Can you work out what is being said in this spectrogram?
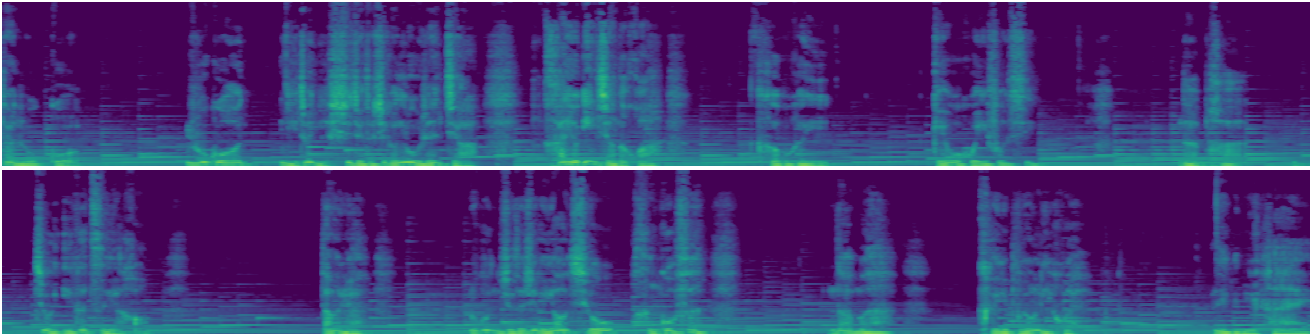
但如果，如果你对你世界的这个路人甲还有印象的话，可不可以给我回一封信？哪怕……就一个字也好。当然，如果你觉得这个要求很过分，那么可以不用理会。那个女孩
